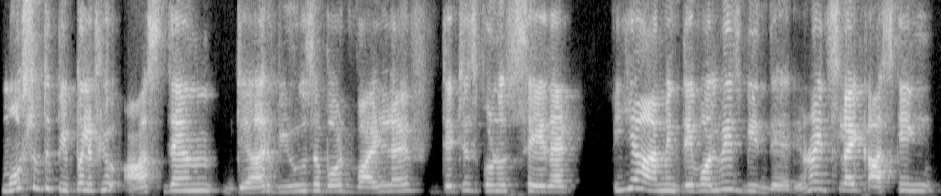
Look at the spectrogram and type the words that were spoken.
Most of the people, if you ask them their views about wildlife, they're just going to say that, yeah, I mean, they've always been there. You know, it's like asking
